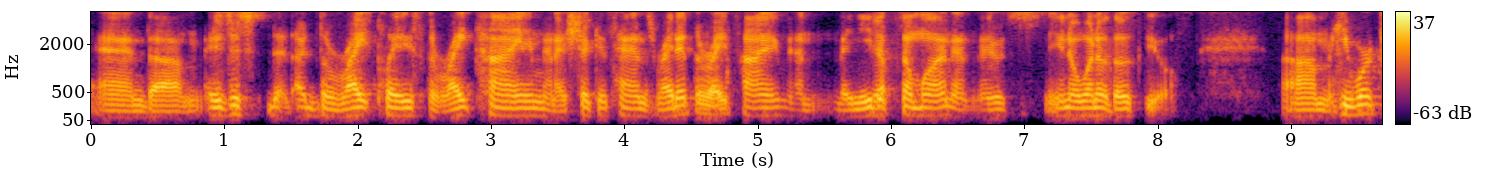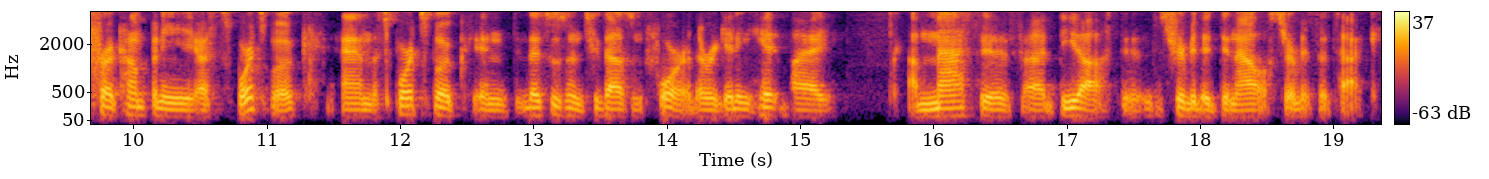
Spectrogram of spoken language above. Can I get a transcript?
and um, it was just the, the, right place, the right time, and I shook his hands right at the right time, and they needed yep. someone, and it was just you know one of those deals. Um, he worked for a company, a sports book, and the sports book, and this was in 2004. They were getting hit by a massive uh, DDoS, distributed denial of service attack,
